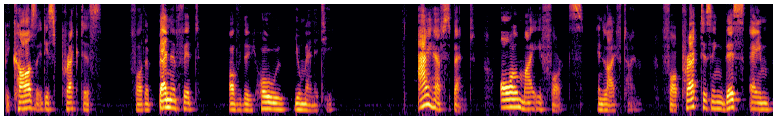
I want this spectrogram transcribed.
because it is practice for the benefit of the whole humanity. I have spent all my efforts in lifetime for practicing this aim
